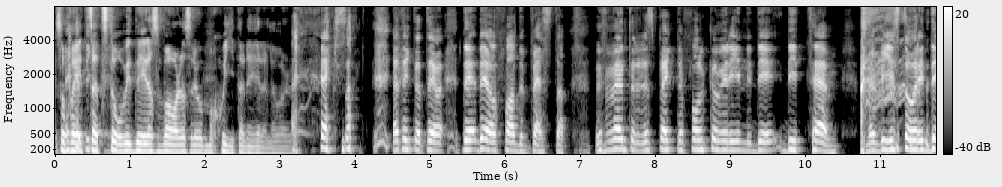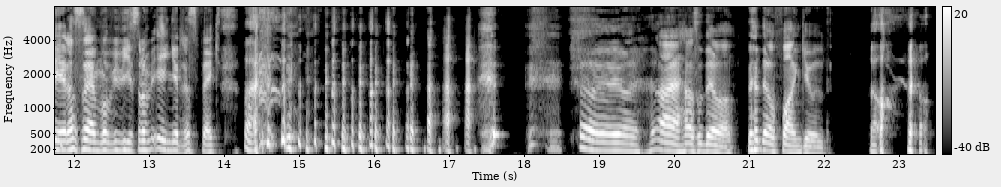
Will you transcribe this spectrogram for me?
Så på ett sätt står vi i deras vardagsrum och skitar ner eller vad det är. Exakt. Jag tyckte att det var, det, det var fan det bästa. Vi förväntar oss respekt när folk kommer in i det, ditt hem. Men vi står i deras hem och vi visar dem ingen respekt. Oj, oj. Nej, alltså det var, det, var fan guld. Ja, ja.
